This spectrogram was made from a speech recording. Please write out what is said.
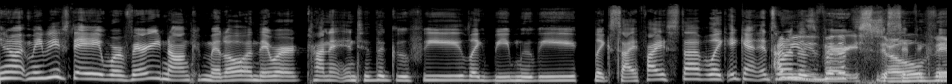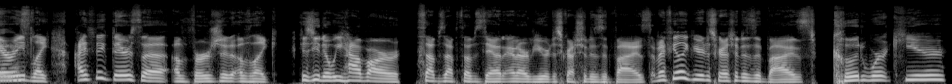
you know what? Maybe if they were very non-committal and they were kind of into the goofy, like B movie, like sci-fi stuff. Like again, it's one I mean, of those very specific so varied. things. Like, I think there's a, a version of like because you know we have our thumbs up, thumbs down, and our viewer discretion is advised, and I feel like viewer discretion is advised could work here.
